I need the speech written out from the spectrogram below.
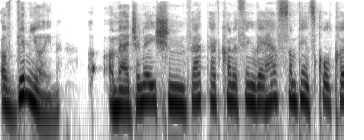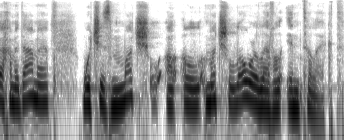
of dimyoin, uh, imagination, that that kind of thing. They have something that's called koyach hamedame, which is much a, a much lower level intellect.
